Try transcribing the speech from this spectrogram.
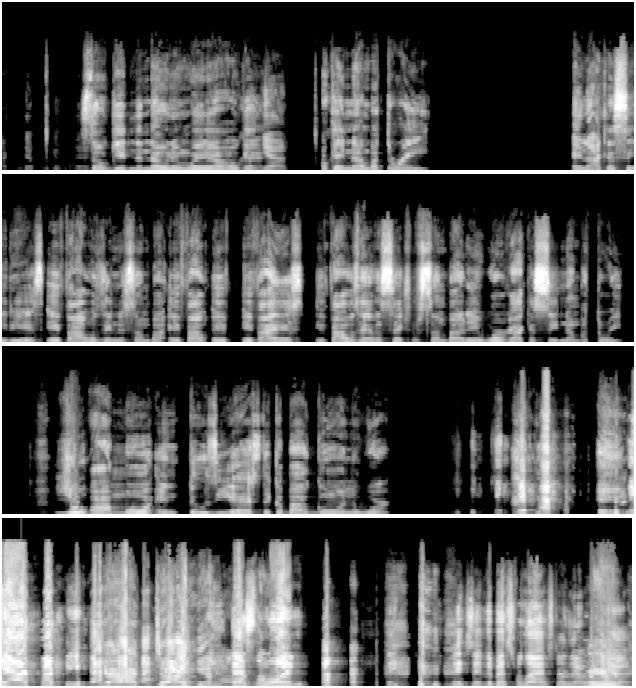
I can definitely get with that. So getting to know them well, okay. yeah, Okay, number three. And I can see this if I was into somebody, if I if if I had, if I was having sex with somebody at work, I can see number three. You are more enthusiastic about going to work. yeah, yeah. God damn. That's the one. they they say the best for last on that one. Yeah.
